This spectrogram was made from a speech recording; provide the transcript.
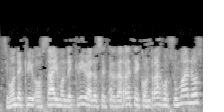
Simón describe, o Simon describe a los extraterrestres con rasgos humanos,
